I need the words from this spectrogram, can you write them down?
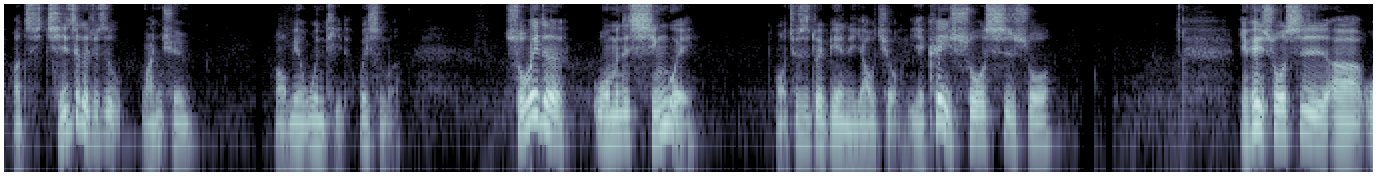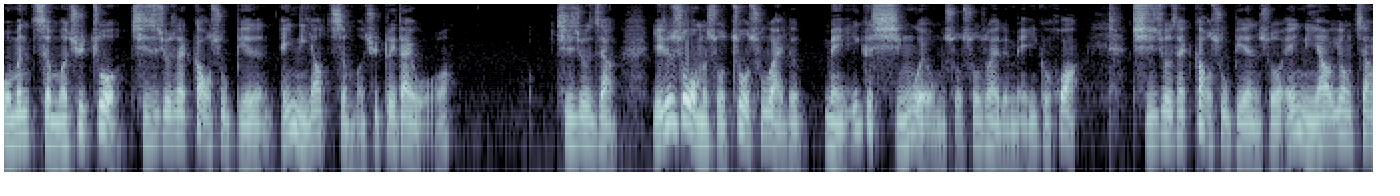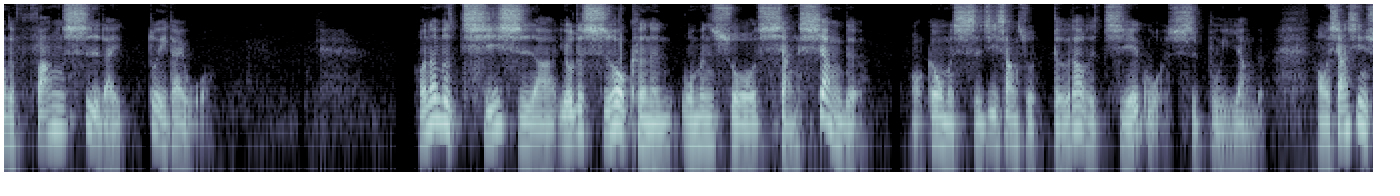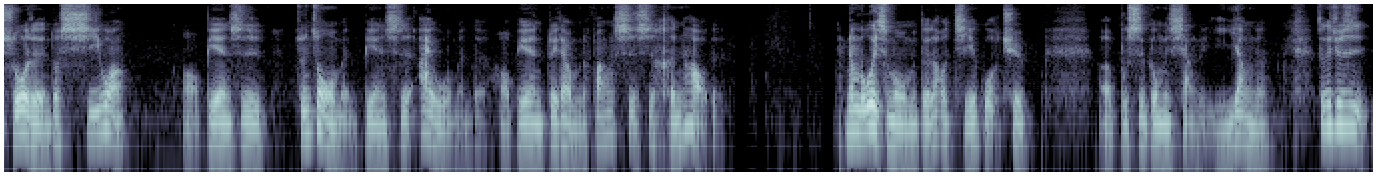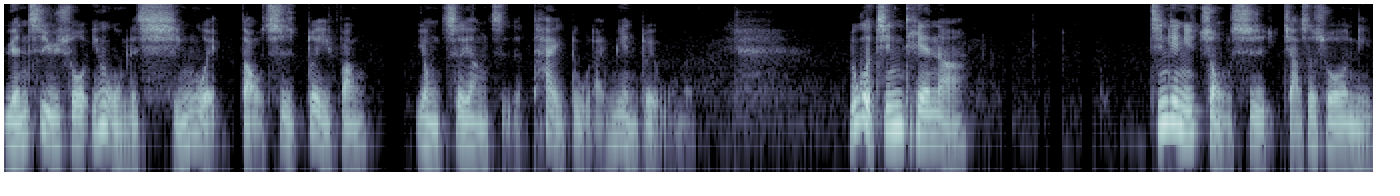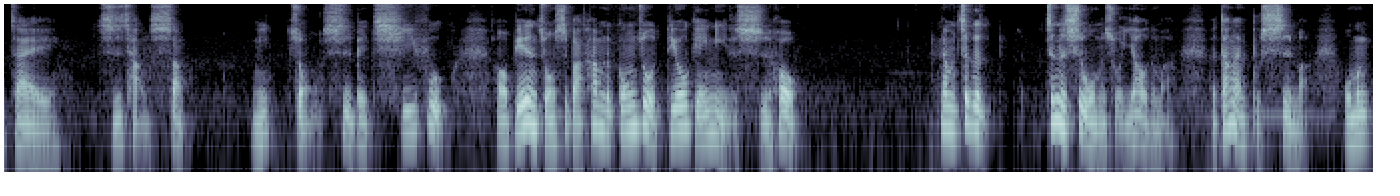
啊，其实这个就是完全哦没有问题的。为什么？所谓的我们的行为哦，就是对别人的要求，也可以说是说，也可以说是啊，我们怎么去做，其实就是在告诉别人，哎，你要怎么去对待我。其实就是这样，也就是说，我们所做出来的每一个行为，我们所说出来的每一个话，其实就是在告诉别人说：“哎，你要用这样的方式来对待我。”哦，那么其实啊，有的时候可能我们所想象的哦，跟我们实际上所得到的结果是不一样的。我相信所有的人都希望哦，别人是尊重我们，别人是爱我们的，哦，别人对待我们的方式是很好的。那么，为什么我们得到的结果却呃不是跟我们想的一样呢？这个就是源自于说，因为我们的行为导致对方用这样子的态度来面对我们。如果今天啊，今天你总是假设说你在职场上。你总是被欺负哦，别人总是把他们的工作丢给你的时候，那么这个真的是我们所要的吗？当然不是嘛。我们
